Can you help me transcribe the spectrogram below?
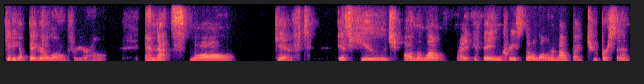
getting a bigger loan for your home. And that small gift is huge on the loan, right? If they increase their loan amount by 2%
